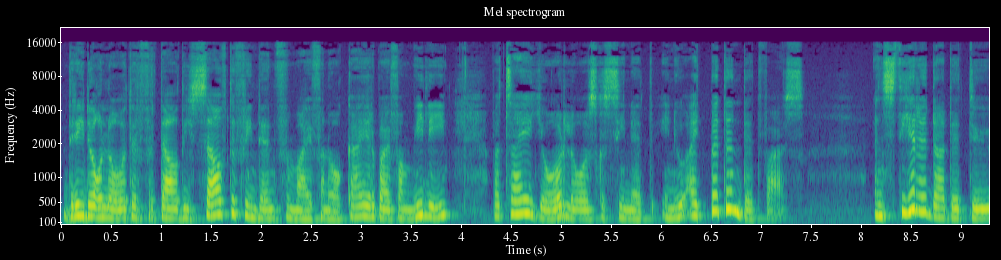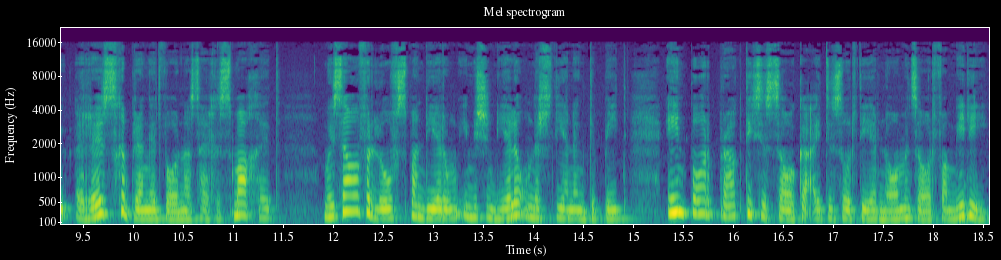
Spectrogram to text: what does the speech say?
3 dae later vertel dieselfde vriendin vir my van haar kuier by familie wat sy 'n jaar laas gesien het en hoe uitputtend dit was. In steede dat dit toe rus gebring het waarna sy gesmag het, moes sy haar verlof spandeer om emosionele ondersteuning te bied en paar praktiese sake uit te sorteer namens haar familie.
